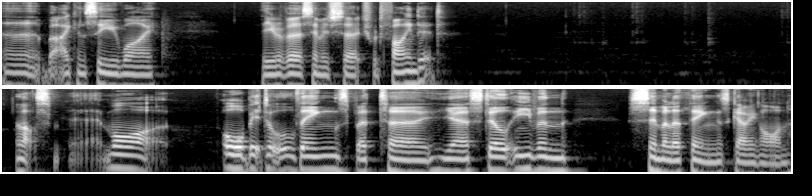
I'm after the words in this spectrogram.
uh, but I can see why the reverse image search would find it. Lots uh, more orbital things, but uh, yeah, still even similar things going on.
